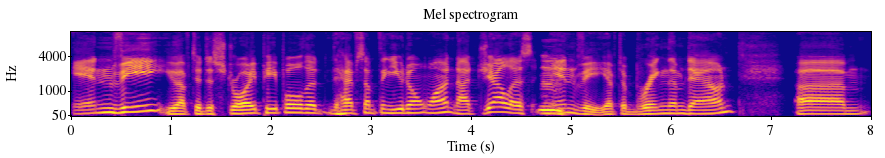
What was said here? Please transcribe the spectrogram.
envy. You have to destroy people that have something you don't want. Not jealous, Mm. envy. You have to bring them down. Um,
